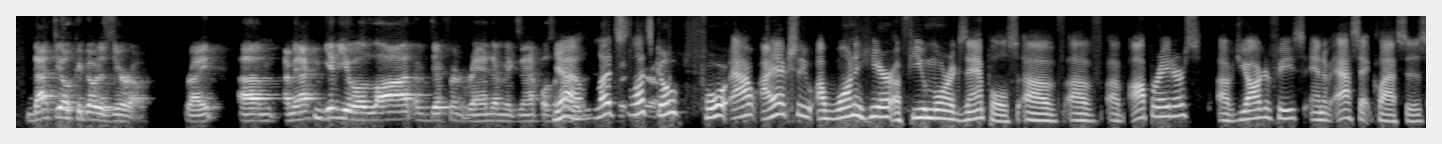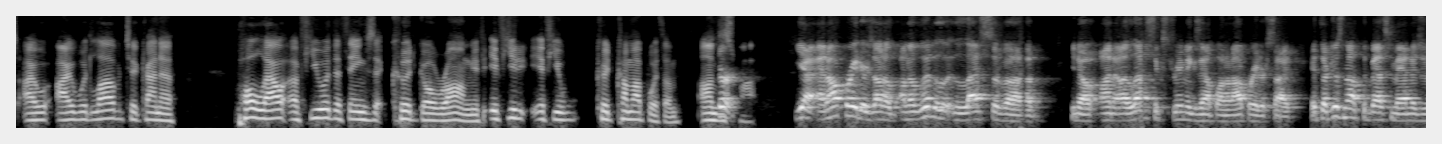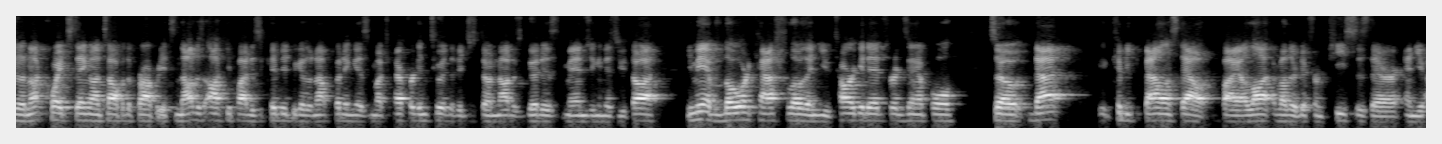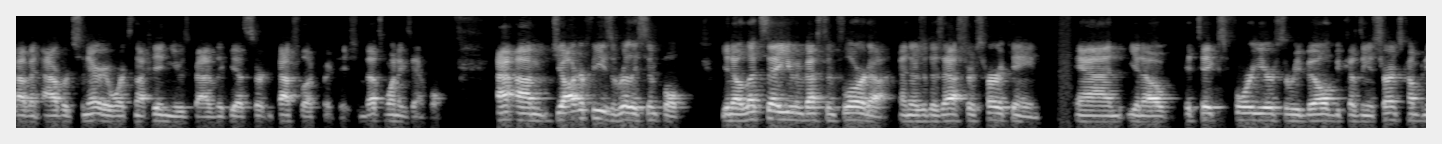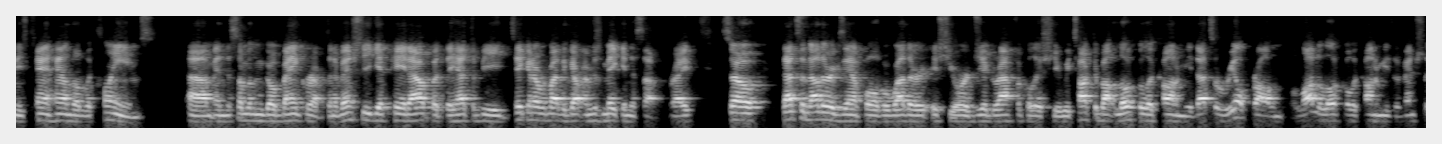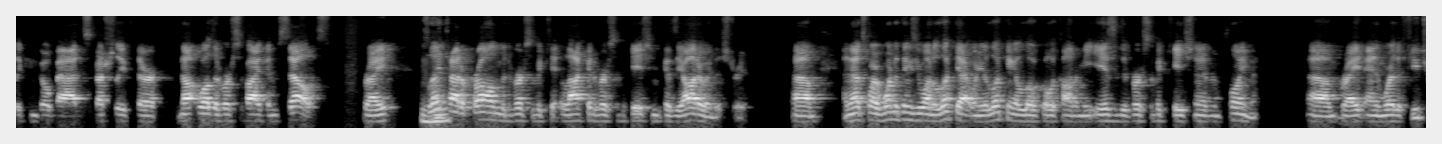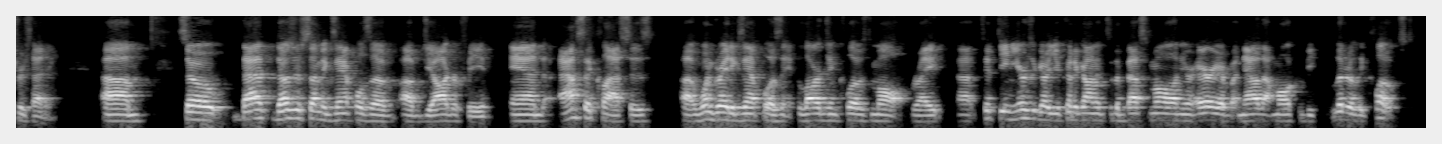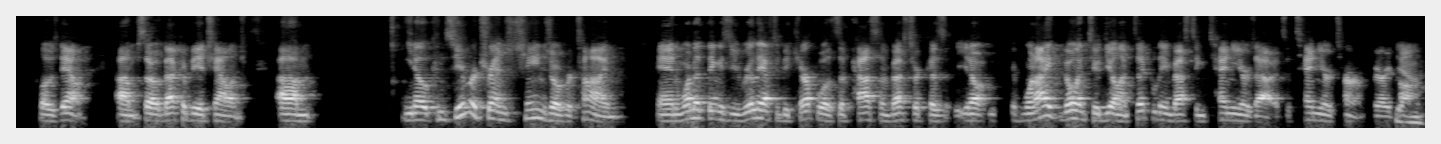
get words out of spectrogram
that deal could go to zero right? Um, I mean, I can give you a lot of different random examples. Yeah, let's let's go for. I actually I want to hear a few more examples of of of operators, of geographies, and of asset classes. I I would love to kind of pull out a few of the things that could go wrong if if you if you could come up with them on sure. the spot. Yeah, and operators on a, on a little less of a you know, on a less extreme example on an operator side, if they're just not the best managers, they're not quite staying on top of the property, it's not as occupied as it could be because they're not putting as much effort into it, that they just not as good as managing it as you thought. You may have lower cash flow than you targeted, for example. So that could be balanced out by a lot of other different pieces there, and you have an average scenario where it's not hitting you as badly if you have certain cash flow expectation. That's one example. Um, geography is really simple. You know, let's say you invest in Florida and there's a disastrous hurricane and you know it takes four years to rebuild because the insurance companies can't handle the claims um, and some of them go bankrupt and eventually you get paid out but they have to be taken over by the government i'm just making this up right? So that's another example of a weather issue or a geographical issue. We talked about local economy. That's a real problem. A lot of local economies eventually can go bad especially if they're not well diversified themselves right? Mm-hmm. flint had a problem with diversification lack of diversification because of the auto industry um, and that's why one of the things you want to look at when you're looking at local economy is diversification of employment, um, right, and where the future is heading. Um, so that those are some examples of, of geography and asset classes. Uh, one great example is a large enclosed mall, right? Uh, 15 years ago, you could have gone into the best mall in your area, but now that mall could be literally closed, closed down. Um, so that could be a challenge. Um, you know, consumer trends change over time. And one of the things you really have to be careful with as a passive investor, because you know, if, when I go into a deal, I'm typically investing 10 years out. It's a 10 year term, very common.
